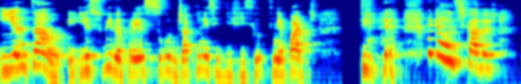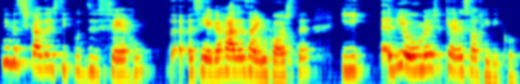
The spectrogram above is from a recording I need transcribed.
e então, e a subida para esse segundo já tinha sido difícil, tinha partes, tinha aquelas escadas tinha umas escadas tipo de ferro, assim agarradas à encosta, e havia umas que era só ridículo.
